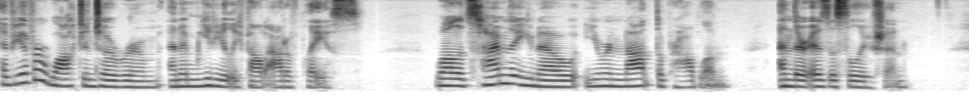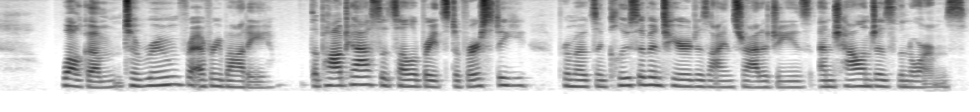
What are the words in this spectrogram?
Have you ever walked into a room and immediately felt out of place? Well, it's time that you know you are not the problem and there is a solution. Welcome to Room for Everybody, the podcast that celebrates diversity, promotes inclusive interior design strategies, and challenges the norms.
